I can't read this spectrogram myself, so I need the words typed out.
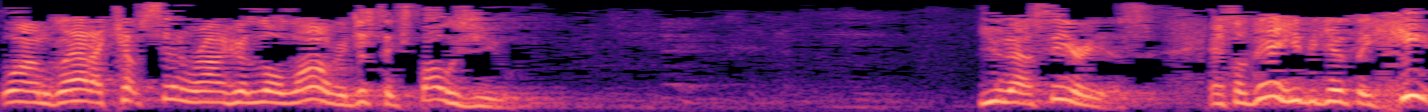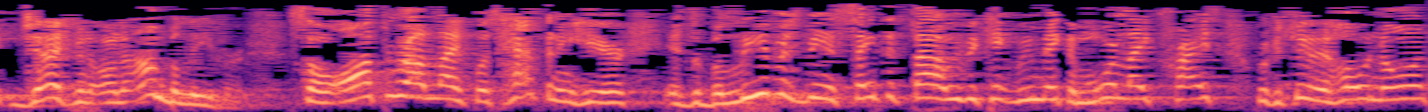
well, I'm glad I kept sitting around here a little longer just to expose you. You're not serious. And so then he begins to heap judgment on the unbeliever. So all throughout life, what's happening here is the believers being sanctified. We became, we make them more like Christ. We're continuing holding on.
